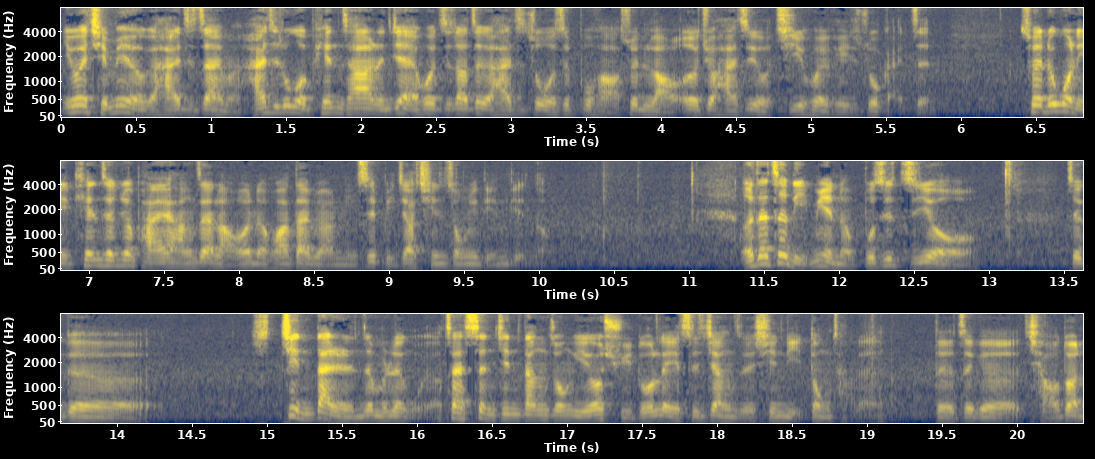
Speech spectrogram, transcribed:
因为前面有个孩子在嘛。孩子如果偏差，人家也会知道这个孩子做的是不好，所以老二就还是有机会可以去做改正。所以如果你天生就排行在老二的话，代表你是比较轻松一点点的。而在这里面呢，不是只有这个近代人这么认为哦，在圣经当中也有许多类似这样子的心理洞察的的这个桥段，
